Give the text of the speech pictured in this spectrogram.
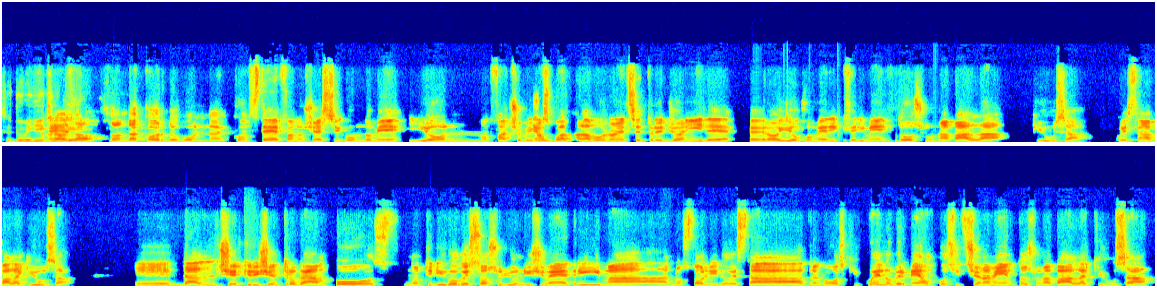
Se tu mi dici che... so, sono d'accordo con, con, Stefano, cioè secondo me io non faccio prima squadra, lavoro nel settore giovanile, però io come riferimento su una palla chiusa, questa è una palla chiusa, eh, dal cerchio di centrocampo non ti dico che sto sugli 11 metri ma non sto lì dove sta Dragoschi. Quello per me è un posizionamento su una palla chiusa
